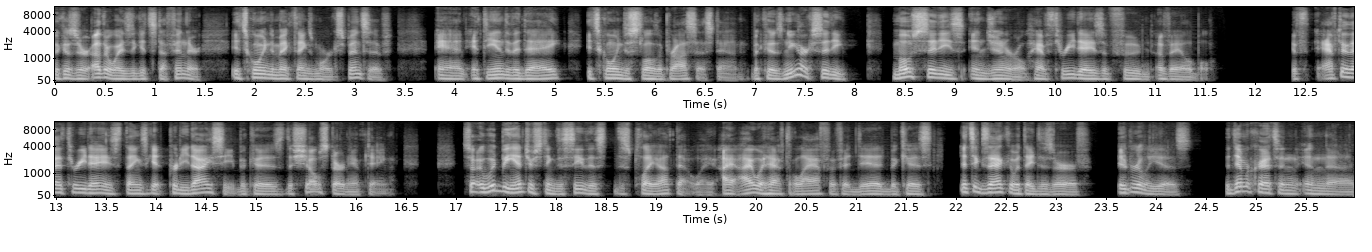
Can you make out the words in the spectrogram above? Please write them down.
because there are other ways to get stuff in there. It's going to make things more expensive. And at the end of the day, it's going to slow the process down because New York City, most cities in general, have three days of food available. If after that three days, things get pretty dicey because the shelves start emptying. So it would be interesting to see this this play out that way. I, I would have to laugh if it did because it's exactly what they deserve. It really is. The Democrats in in uh,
